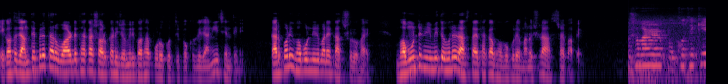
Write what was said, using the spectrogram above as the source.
একথা জানতে পেরে তার ওয়ার্ডে থাকা সরকারি জমির কথা পুর কর্তৃপক্ষকে জানিয়েছেন তিনি। তারপরেই ভবন নির্মাণের কাজ শুরু হয়। ভবনটি নির্মিত হলে রাস্তায় থাকা ভবঘুরে মানুষরা আশ্রয় পাবে। পৌরসভার পক্ষ থেকে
